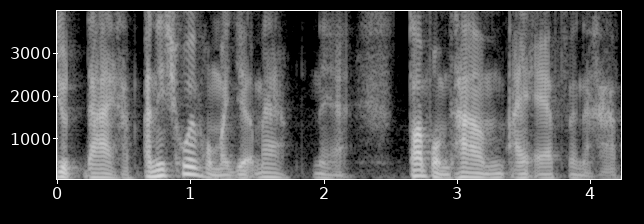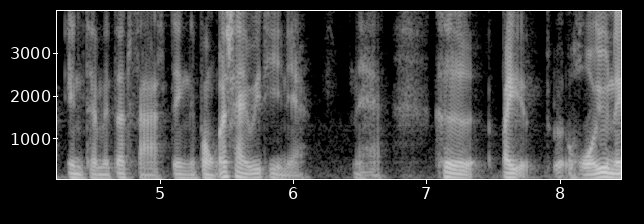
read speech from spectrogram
หยุดได้ครับ อันนี้ช่วยผมมาเยอะมากนะฮะตอนผมทำ IF นะครับ intermittent fasting ผมก็ใช้วิธีเนี้ยนะฮะคือไปโหอยู่ใน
